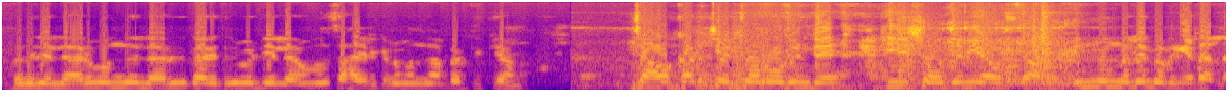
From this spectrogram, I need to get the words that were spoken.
അപ്പൊ ഇതിൽ എല്ലാവരും വന്ന് എല്ലാവരും കാര്യത്തിന് വേണ്ടി എല്ലാവരും സഹായിക്കണമെന്ന് അഭ്യർത്ഥിക്കുകയാണ്. ചാവക്കാട് ചേറ്റോ റോഡിന്റെ ഈ ശോചനീയ അവസ്ഥ ഇന്നും ഇന്നലെയും തുടങ്ങിയിട്ടല്ല.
